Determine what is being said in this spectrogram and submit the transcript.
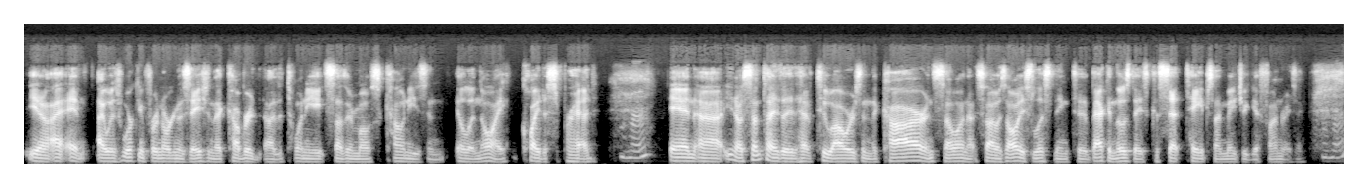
you know, I, and I was working for an organization that covered uh, the 28 southernmost counties in Illinois, quite a spread. Mm-hmm. And, uh, you know, sometimes I'd have two hours in the car and so on. So I was always listening to, back in those days, cassette tapes on major gift fundraising. Mm-hmm.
